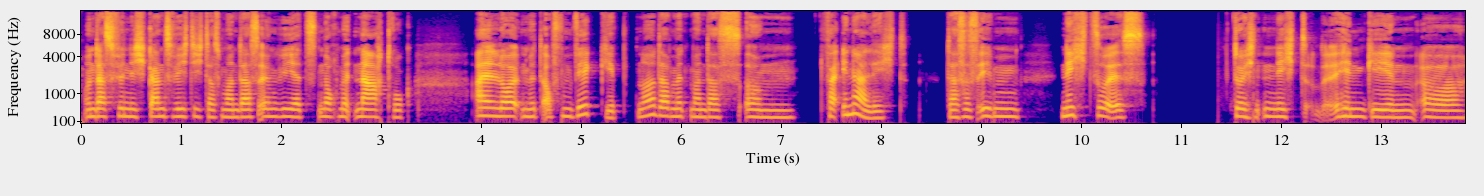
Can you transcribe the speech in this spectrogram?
Und das finde ich ganz wichtig, dass man das irgendwie jetzt noch mit Nachdruck allen Leuten mit auf den Weg gibt, ne, damit man das ähm, verinnerlicht, dass es eben nicht so ist, durch nicht hingehen, äh,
